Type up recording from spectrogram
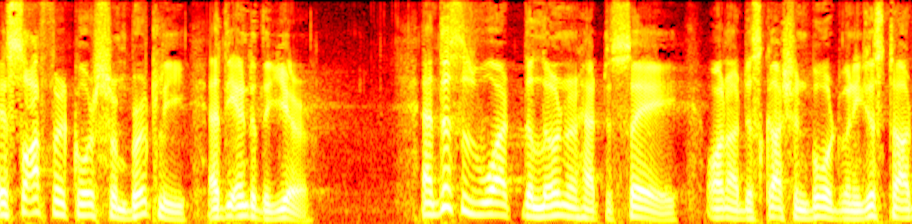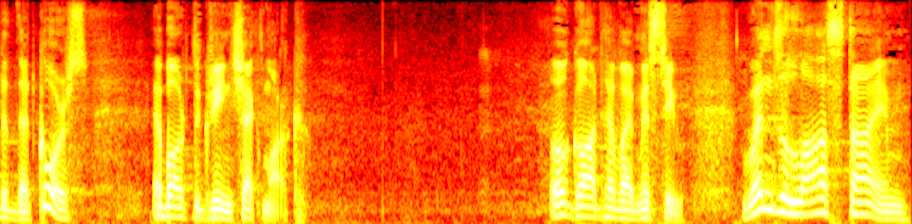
a software course from Berkeley at the end of the year. And this is what the learner had to say on our discussion board when he just started that course about the green check mark. Oh God, have I missed you. When's the last time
